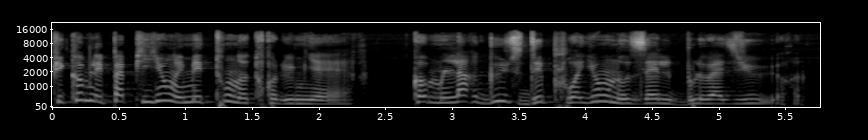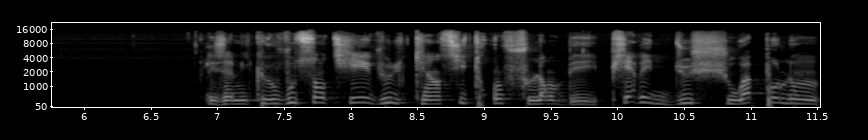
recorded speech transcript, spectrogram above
puis comme les papillons émettons notre lumière, comme l'argus déployons nos ailes bleu azur les amis, que vous sentiez Vulcain, Citron flambé, pierre duche ou Apollon,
